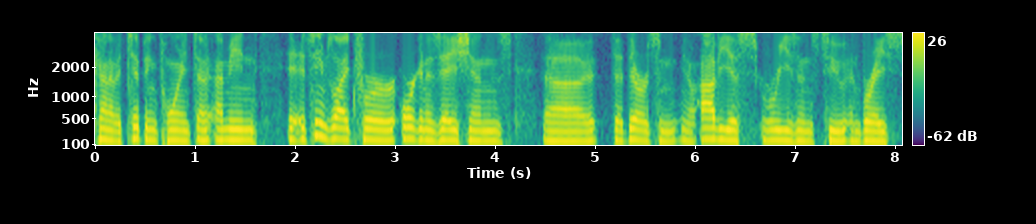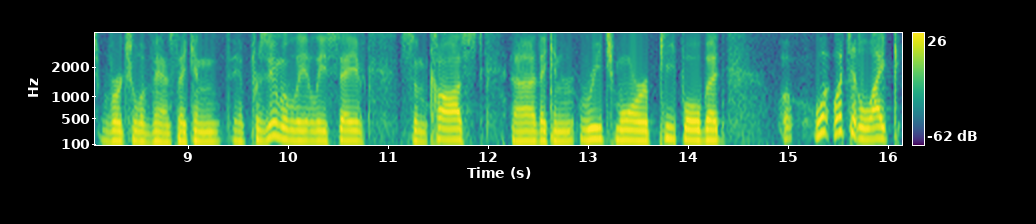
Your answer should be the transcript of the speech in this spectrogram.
kind of a tipping point. I, I mean, it, it seems like for organizations, uh, that there are some you know obvious reasons to embrace virtual events. They can uh, presumably at least save some cost. uh, they can reach more people. But what, what's it like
